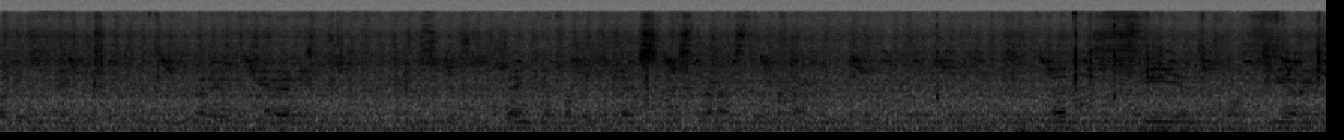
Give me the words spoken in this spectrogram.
for this victory that you've given him. Thank you fear of it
